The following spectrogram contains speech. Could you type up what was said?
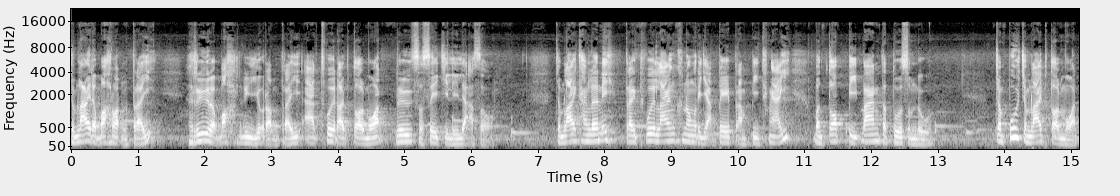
ចម្លើយរបស់រដ្ឋមន្ត្រីឬរបស់នាយករដ្ឋមន្ត្រីអាចធ្វើដោយផ្ទាល់មាត់ឬសរសេរជាលិលាអក្សរចម្លើយខាងលើនេះត្រូវធ្វើឡើងក្នុងរយៈពេល7ថ្ងៃបន្ទាប់ពីបានទទួលសំណួរ ចំពោះចម្លើយផ្ទាល់មាត់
